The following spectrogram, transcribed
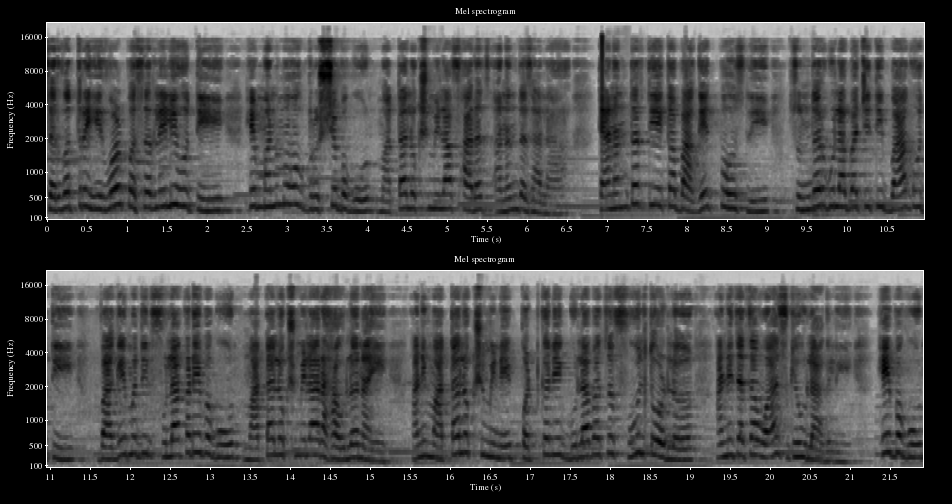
सर्वत्र हिरवळ पसरलेली होती. हे मनमोहक दृश्य बघून माता लक्ष्मीला फारच आनंद झाला. त्यानंतर ती एका बागेत पोहोचली. सुंदर गुलाबाची ती बाग होती. बागेमधील फुलाकडे बघून माता लक्ष्मीला राहावलं नाही आणि माता लक्ष्मीने पटकन एक गुलाबाचं फूल तोडलं आणि त्याचा वास घेऊ लागली. हे बघून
